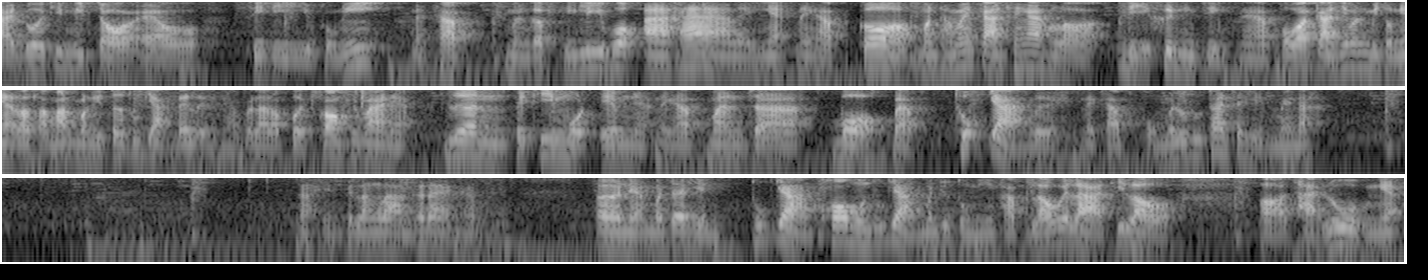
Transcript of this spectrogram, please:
น์ด้วยที่มีจอ L CD อยู่ตรงนี้นะครับ เหมือนกับซีรีส์พวก R5 อะไรเงี้ยนะครับ ก็มันทำให้การใช้งานของเราดีขึ้นจริงๆนะครับ เพราะว่าการที่มันมีตรงนี้เราสามารถมอนิเตอร์ทุกอย่างได้เลยนะครับ เวลาเราเปิดกล้องขึ้นมาเนี่ย เลื่อนไปที่โหมด M เนี่ยนะครับ มันจะบอกแบบทุกอย่างเลยนะครับ ผมไม่รู้ทุกท่านจะเห็นไหมนะอะเห็นเป็นลางๆก็ได้นะครับ เออเนี่ยมันจะเห็นทุกอย่างข้อมูลทุกอย่างมันอยู่ตรงนี้ครับ แล้วเวลาที่เราเออถ่ายรูปอย่างเงี้ย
